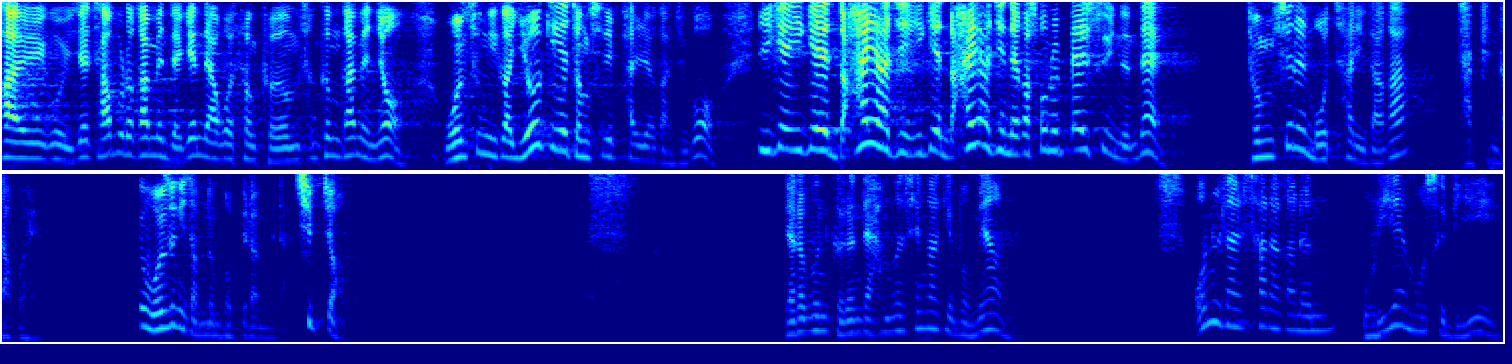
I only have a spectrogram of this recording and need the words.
아이고, 이제 잡으러 가면 되겠네 하고 성큼성큼 가면요. 원숭이가 여기에 정신이 팔려가지고, 이게, 이게 나야지, 이게 나야지 내가 손을 뺄 수 있는데, 정신을 못 차리다가 잡힌다고 해요. 원숭이 잡는 법이랍니다. 쉽죠? 여러분, 그런데 한번 생각해 보면, 오늘날 살아가는 우리의 모습이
